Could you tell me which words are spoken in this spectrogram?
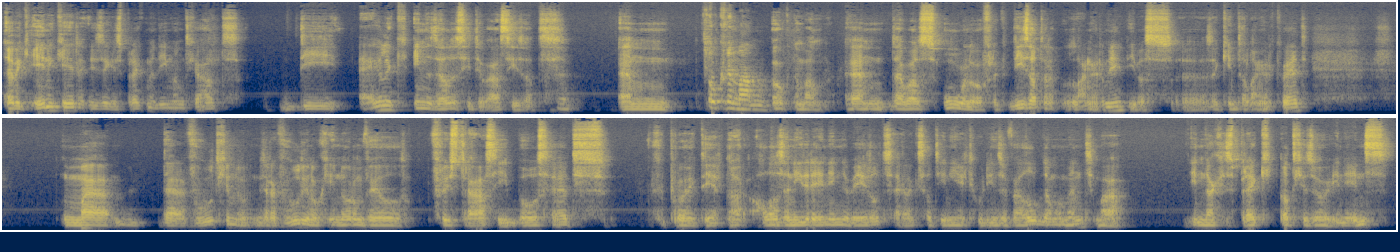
heb ik ene keer eens een gesprek met iemand gehad die eigenlijk in dezelfde situatie zat. En Ook een man. ook een man. En dat was ongelooflijk. Die zat er langer mee. Die was eh, zijn kind al langer kwijt. Maar daar voelde je, daar voelde je nog enorm veel frustratie, boosheid, geprojecteerd naar alles en iedereen in de wereld. Eigenlijk zat hij niet echt goed in zijn vel op dat moment. Maar in dat gesprek had je zo ineens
